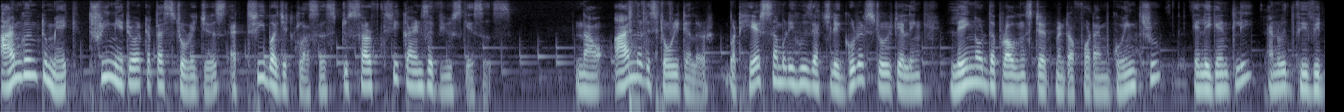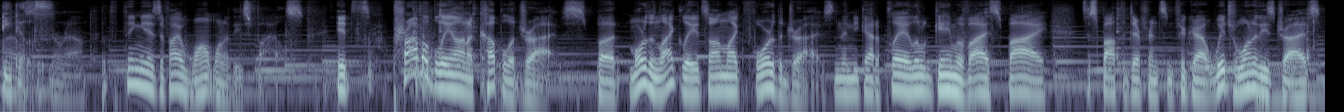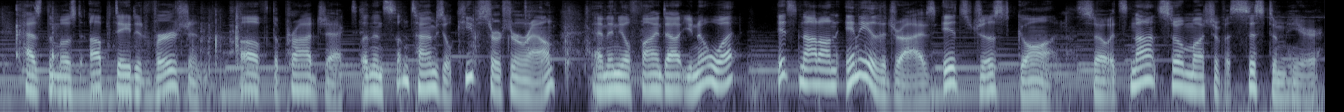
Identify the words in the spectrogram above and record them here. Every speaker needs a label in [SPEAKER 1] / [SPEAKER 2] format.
[SPEAKER 1] I'm going to make three network attached storages at three budget classes to serve three kinds of use cases. Now, I'm not a storyteller, but here's somebody who is actually good at storytelling, laying out the problem statement of what I'm going through elegantly and with vivid details.
[SPEAKER 2] But the thing is, if I want one of these files, it's probably on a couple of drives, but more than likely it's on like four of the drives. And then you got to play a little game of I Spy to spot the difference and figure out which one of these drives has the most updated version of the project. And then sometimes you'll keep searching around and then you'll find out, you know what? It's not on any of the drives, it's just gone. So it's not so much of a system here.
